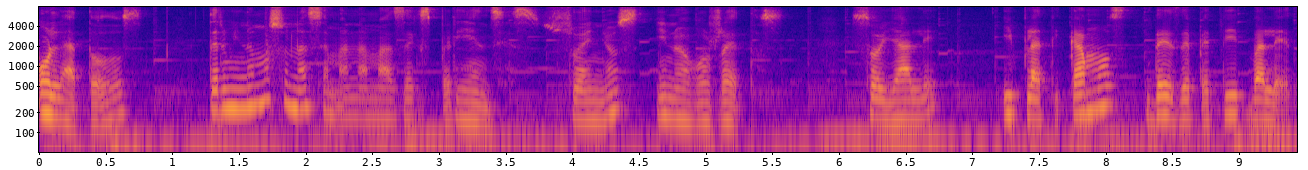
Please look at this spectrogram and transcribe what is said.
Hola a todos. Terminamos una semana más de experiencias, sueños y nuevos retos. Soy Ale y platicamos desde Petit Ballet.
